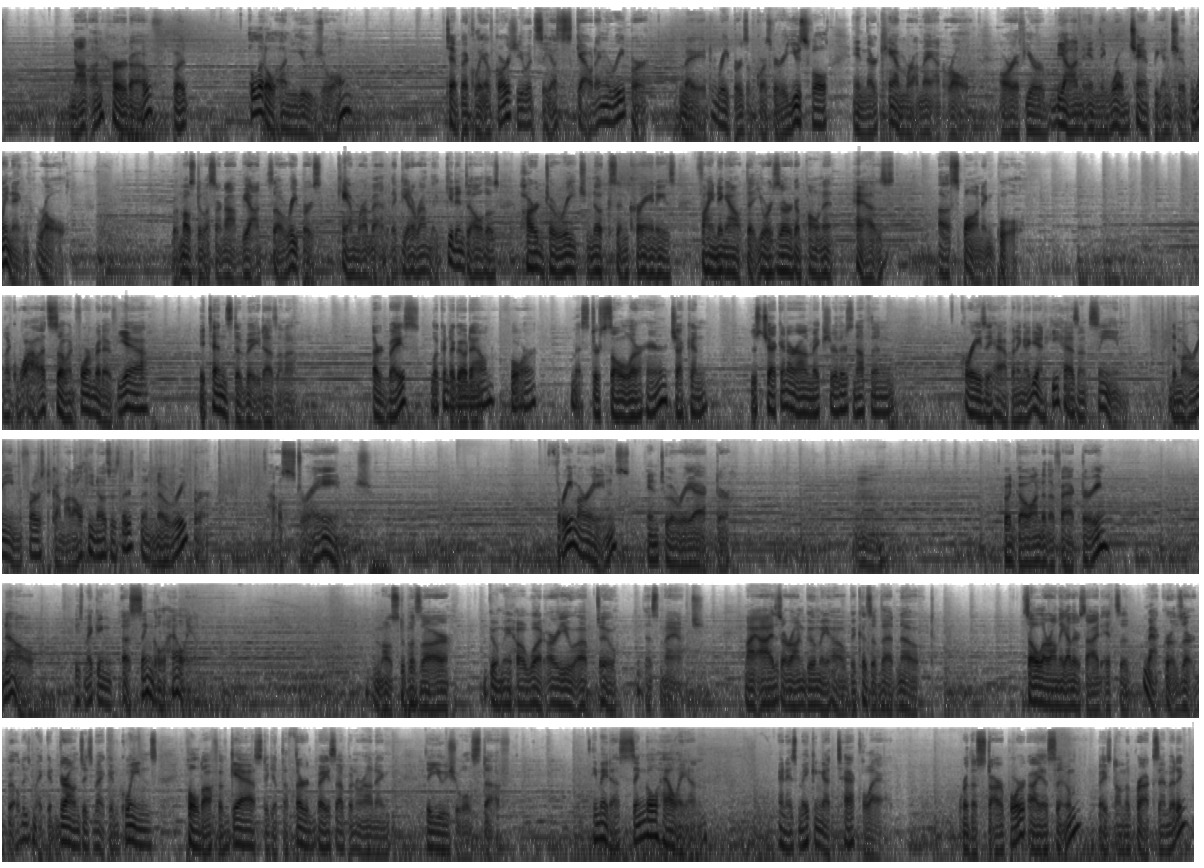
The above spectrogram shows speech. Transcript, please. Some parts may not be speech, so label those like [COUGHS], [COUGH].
not unheard of, but a little unusual. Typically, of course, you would see a scouting Reaper made. Reapers, of course, very useful in their cameraman role, or if you're Byun in the World Championship winning role. But most of us are not Byun, so Reapers, cameramen, they get around, they get into all those hard to reach nooks and crannies, finding out that your Zerg opponent has a spawning pool. Like, wow, that's so informative. Yeah, it tends to be, doesn't it? Third base, looking to go down for Mr. Solar here. Checking, just checking around, make sure there's nothing crazy happening. Again, he hasn't seen the Marine first come out. All he knows is there's been no Reaper. How strange. Three Marines into a reactor. Hmm. Could go onto the factory. No. He's making a single Hellion. Most bizarre. Gumiho, what are you up to this match? My eyes are on Gumiho because of that note. Solar on the other side, it's a macro Zerg build. He's making drones, he's making queens, pulled off of gas to get the third base up and running. The usual stuff. He made a single Hellion and is making a tech lab. Or the starport, I assume, based on the proximity.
